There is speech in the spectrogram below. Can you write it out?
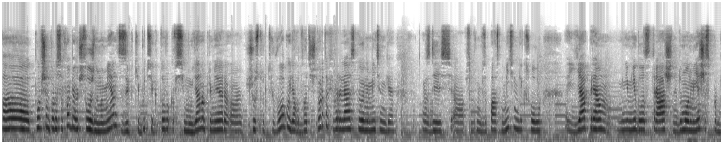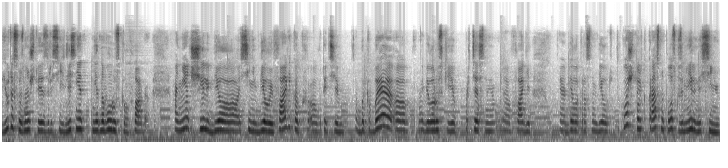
а, в общем, по русофобии очень сложный момент, зыбкий, будьте готовы ко всему. Я, например, а, чувствую тревогу, я вот 24 февраля стою на митинге, здесь а, абсолютно безопасный митинги, к слову. Я прям, мне, мне было страшно. Я думала, меня сейчас побьют, если узнают, что я из России. Здесь нет ни одного русского флага. Они отшили бело, сине-белые флаги, как а, вот эти БКБ, а, белорусские протестные флаги бело-красно-белый тут такой же, только красную полоску заменили на синюю.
